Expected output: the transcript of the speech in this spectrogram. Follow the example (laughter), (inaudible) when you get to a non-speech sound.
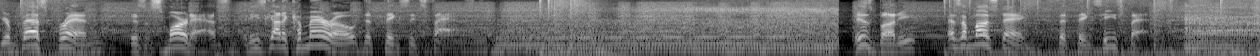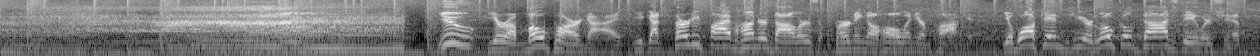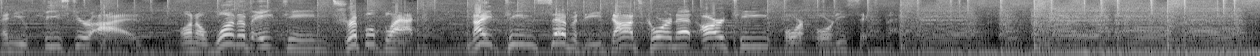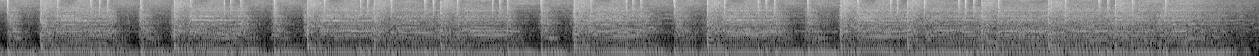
Your best friend is a smartass, and he's got a Camaro that thinks it's fast. His buddy has a Mustang that thinks he's fast. You, you're a Mopar guy. You got $3,500 burning a hole in your pocket. You walk into your local Dodge dealership and you feast your eyes on a 1 of 18 triple black 1970 Dodge Coronet RT 440 6 pack.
